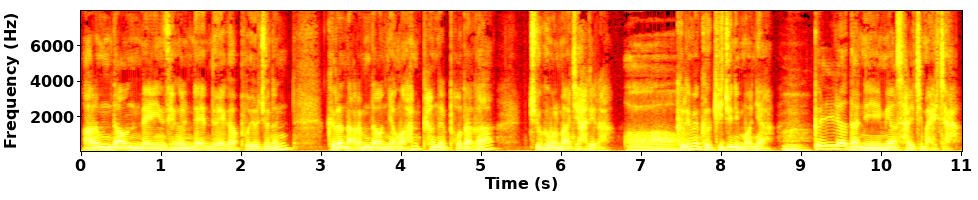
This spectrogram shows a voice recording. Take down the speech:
아름다운 내 인생을 내 뇌가 보여주는 그런 아름다운 영화 한 편을 보다가 죽음을 맞이하리라. 아. 그러면 그 기준이 뭐냐? 끌려다니며 살지 말자.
